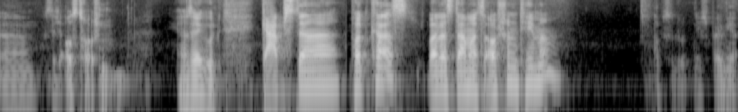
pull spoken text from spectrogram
äh, sich austauschen. Ja, sehr gut. Gab es da Podcast? War das damals auch schon ein Thema? Bei mir.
